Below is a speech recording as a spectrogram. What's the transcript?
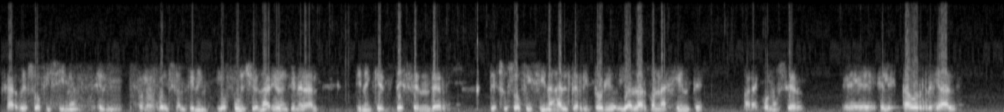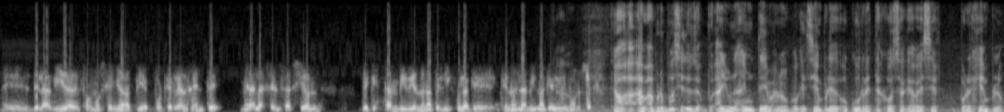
dejar de su oficina el ministro de la producción, tienen, los funcionarios en general tienen que descender de sus oficinas al territorio y hablar con la gente para conocer eh, el estado real eh, de la vida del formoseño de a pie, porque realmente me da la sensación de que están viviendo una película que, no es la misma que vivimos nosotros. a, propósito, hay, una, hay un tema, ¿no? Porque siempre ocurre estas cosas que a veces, por ejemplo,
